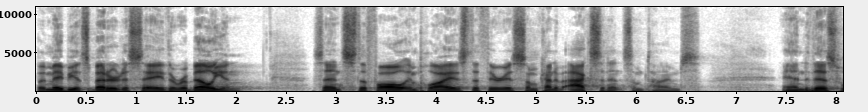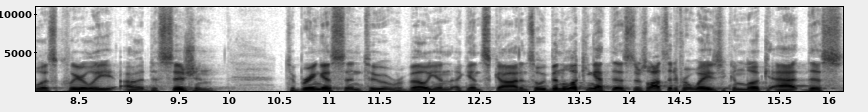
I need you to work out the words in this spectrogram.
but maybe it's better to say the rebellion, since the fall implies that there is some kind of accident sometimes. And this was clearly a decision to bring us into a rebellion against God. And so we've been looking at this. There's lots of different ways you can look at this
